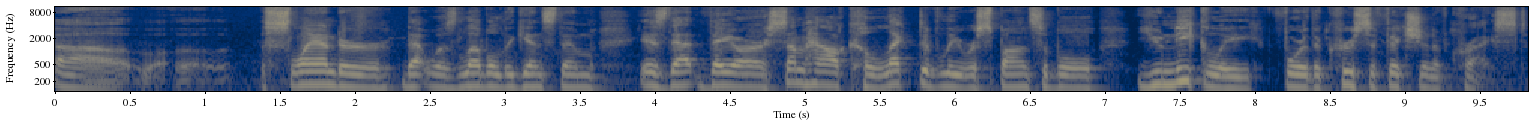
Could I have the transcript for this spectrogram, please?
uh, slander that was leveled against them is that they are somehow collectively responsible uniquely for the crucifixion of Christ.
